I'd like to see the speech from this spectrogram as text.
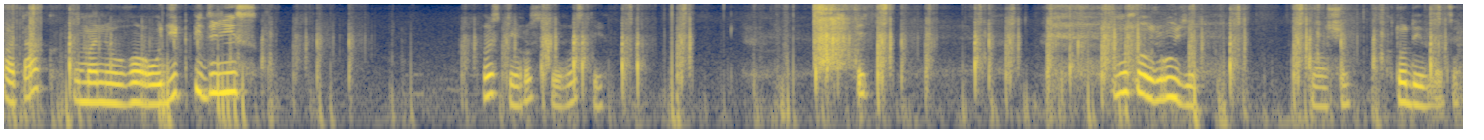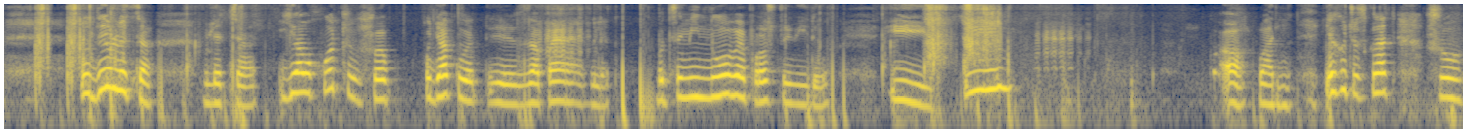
А так, У мене городик підріс. Рости, рости, рости. Ну що, друзі, наші, хто дивляться? Хто дивляться, бляться, я хочу, щоб подякувати за перегляд. Бо це мій нове просто відео. І всім. А, ладно. Я хочу сказати, що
